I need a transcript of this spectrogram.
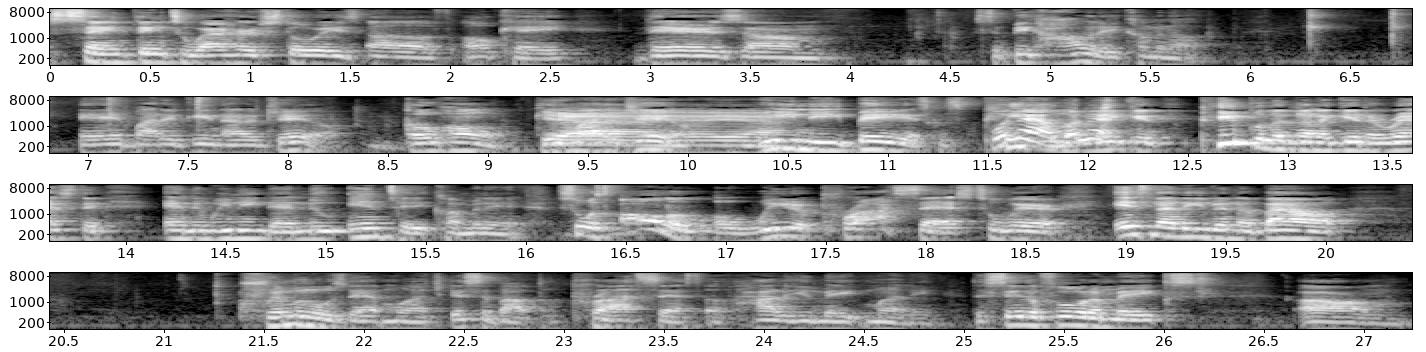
Same thing to where I heard stories of okay, there's um, it's a big holiday coming up. Everybody getting out of jail. Go home. Get them out of jail. yeah, yeah. We need beds because people Well, now, are well, now- making people are gonna get arrested, and then we need that new intake coming in. So it's all a, a weird process to where it's not even about criminals that much. It's about the process of how do you make money. The state of Florida makes, um,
